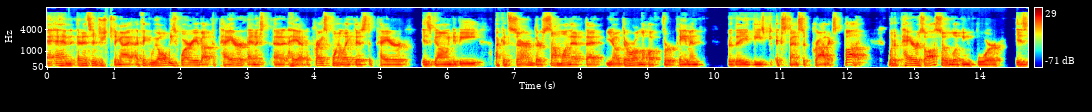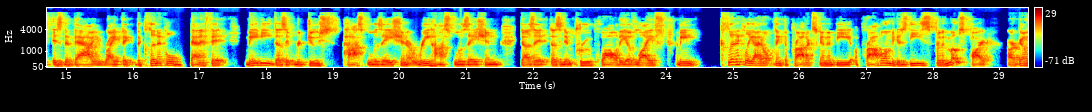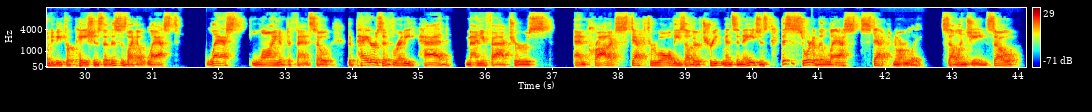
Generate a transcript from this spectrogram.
and and it's interesting. I, I, think we always worry about the payer, and uh, hey, at a price point like this, the payer is going to be a concern. There's someone that that you know they're on the hook for payment for the these expensive products, but what a payer is also looking for is is the value, right? The, the clinical benefit. Maybe does it reduce hospitalization or rehospitalization? Does it does it improve quality of life? I mean, clinically, I don't think the product's going to be a problem because these, for the most part, are going to be for patients that this is like a last last line of defense. So the payers have already had manufacturers and products step through all these other treatments and agents. This is sort of the last step normally, cell and gene. So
